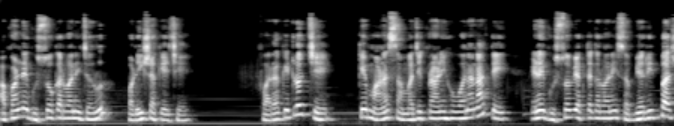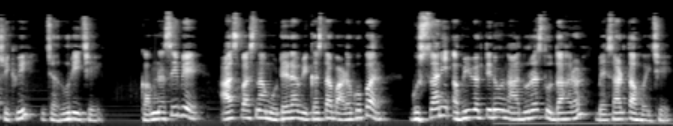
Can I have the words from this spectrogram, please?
આપણને ગુસ્સો કરવાની જરૂર પડી શકે છે. ફરક એટલો જ છે કે માણસ સામાજિક પ્રાણી હોવાના નાતે એણે ગુસ્સો વ્યક્ત કરવાની સભ્ય રીતભાત શીખવી જરૂરી છે. કમનસીબે આસપાસના મોટેરા વિકસતા બાળકો પર ગુસ્સાની અભિવ્યક્તિનું નાદુરસ્ત ઉદાહરણ બેસાડતા હોય છે.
